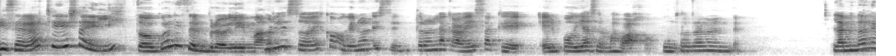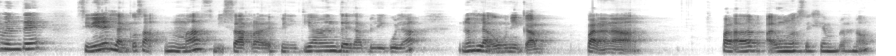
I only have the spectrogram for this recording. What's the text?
que se agache ella y listo. ¿Cuál es el problema? Por eso, es como que no les entró en la cabeza que él podía ser más bajo. Punto. Totalmente. Lamentablemente, si bien es la cosa más bizarra definitivamente de la película, no es la única para nada. Para dar algunos ejemplos, ¿no?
